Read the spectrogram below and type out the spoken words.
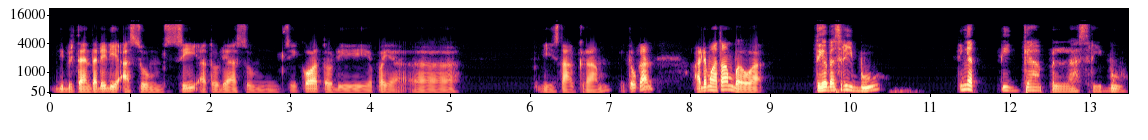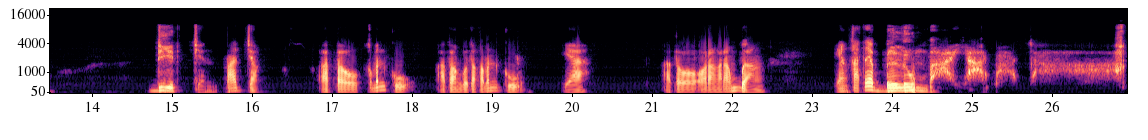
di berita yang tadi di asumsi atau di asumsiko atau di apa ya uh, di Instagram itu kan ada mengatakan bahwa 13.000 ingat 13.000 dirjen pajak atau Kemenku atau anggota Kemenku ya atau orang-orang bank yang katanya belum bayar pajak.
